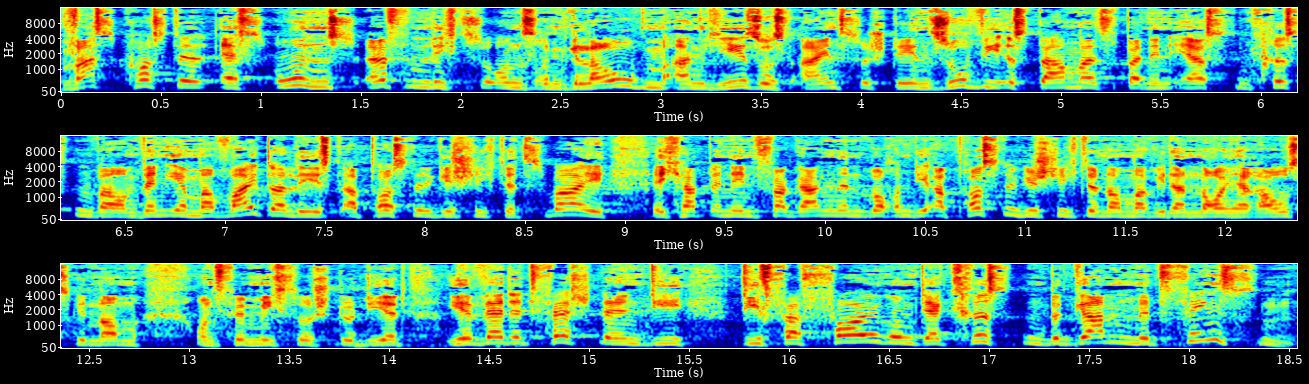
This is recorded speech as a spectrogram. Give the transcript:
Was kostet es uns, öffentlich zu unserem Glauben an Jesus einzustehen, so wie es damals bei den ersten Christen war? Und wenn ihr mal weiterlest, Apostelgeschichte 2, ich habe in den vergangenen Wochen die Apostelgeschichte nochmal wieder neu herausgenommen und für mich so studiert. Ihr werdet feststellen, die, die Verfolgung der Christen begann mit Pfingsten.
